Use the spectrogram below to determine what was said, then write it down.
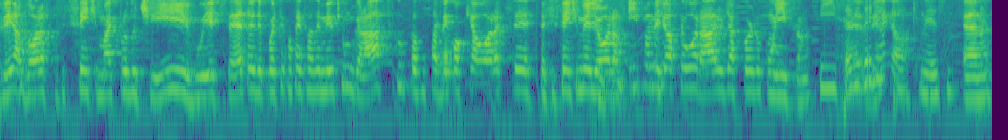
escrever as horas que você se sente mais produtivo e etc. E depois você consegue fazer meio que um gráfico pra você saber qual que é a hora que você, você se sente melhor assim e planejar seu horário de acordo com isso, né? Isso, é, É, do bem Daniel legal. Pink mesmo. É, né?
